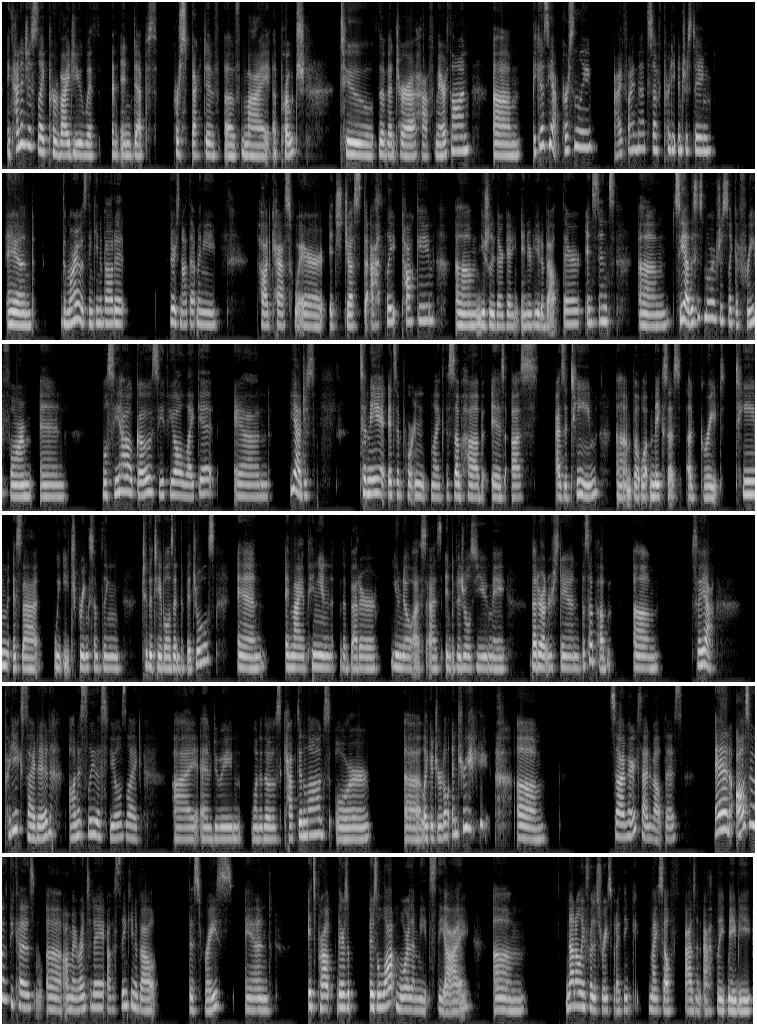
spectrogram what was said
and kind of just like provide you with an in depth perspective of my approach to the Ventura half marathon. Um, because, yeah, personally, I find that stuff pretty interesting. And the more I was thinking about it, there's not that many podcasts where it's just the athlete talking. Um, usually they're getting interviewed about their instance. Um, so yeah, this is more of just like a free form and we'll see how it goes, see if you all like it. And yeah, just to me, it's important. Like the sub hub is us as a team. Um, but what makes us a great team is that we each bring something to the table as individuals. And in my opinion, the better you know us as individuals, you may better understand the sub hub. Um, so yeah, pretty excited honestly, this feels like I am doing one of those captain logs or uh, like a journal entry. um, so I'm very excited about this. And also is because uh, on my run today, I was thinking about this race and it's prob there's a there's a lot more that meets the eye. Um, not only for this race, but I think myself as an athlete maybe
